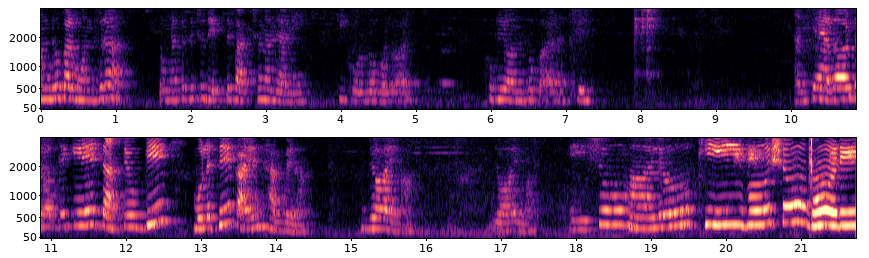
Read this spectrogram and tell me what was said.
অন্ধকার বন্ধুরা, তোমরা তো কিছু দেখতে পাচ্ছ না জানি। কি করব বলো আর? খুবই অন্ধকার আজকে। আজকে এগারোটা থেকে চারটে অবধি বলেছে কারেন্ট থাকবে না। জয় মা জয় মা। এসো মা লক্ষ্মী, বসো ঘরে।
